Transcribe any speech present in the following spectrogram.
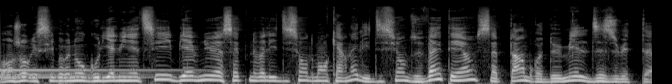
Bonjour, ici Bruno Guglielminetti. Bienvenue à cette nouvelle édition de mon carnet, l'édition du 21 septembre 2018.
